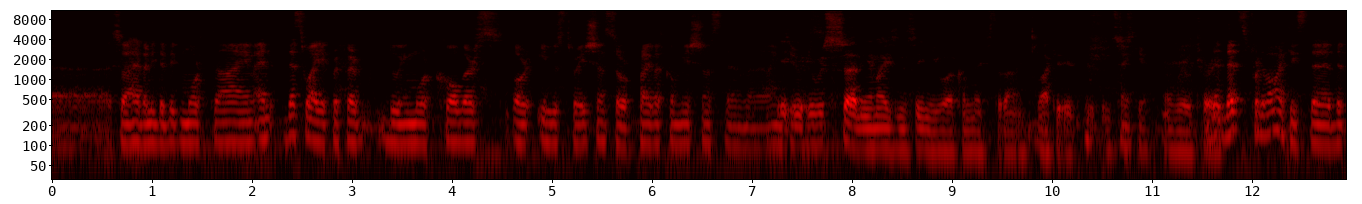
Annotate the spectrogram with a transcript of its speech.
Uh, so I have a little bit more time, and that's why I prefer doing more covers or illustrations or private commissions than uh, It, interiors. it was certainly amazing seeing you work on this today. Like it, it Thank you. a real Th- treat. that's for the moment. It's the the,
